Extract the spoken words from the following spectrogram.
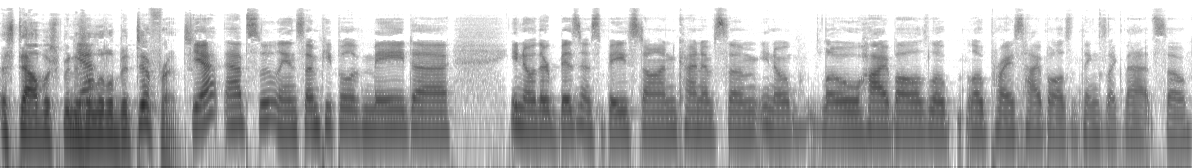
establishment is a little bit different. Yeah, absolutely. And some people have made, uh, you know, their business based on kind of some, you know, low highballs, low low price highballs, and things like that. So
